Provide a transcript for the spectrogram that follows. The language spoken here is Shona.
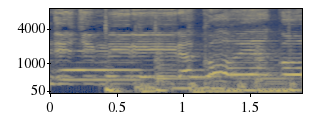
ndichimirira ko yako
